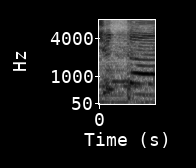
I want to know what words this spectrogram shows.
читать.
